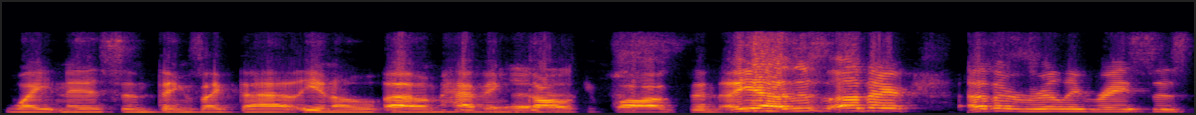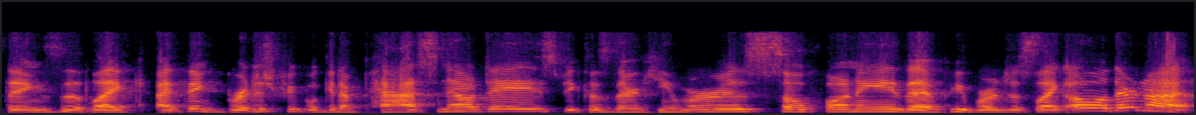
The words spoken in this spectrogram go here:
whiteness and things like that, you know, um, having yeah. gollywogs and uh, yeah, there's other other really racist things that like I think British people get a pass nowadays because their humor is so funny that people are just like, oh, they're not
